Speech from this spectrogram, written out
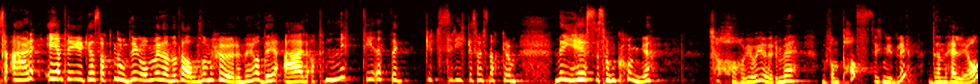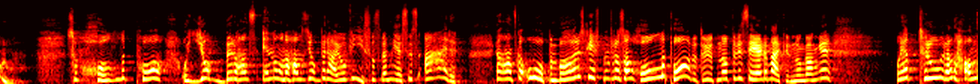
Så er det én ting jeg ikke har sagt noen ting om i denne talen, som hører med, og det er at midt i dette Guds rike som vi snakker om, med Jesus som konge, så har vi å gjøre med noe fantastisk nydelig Den hellige ånd. Som holder på og jobber. og hans, Noen av hans jobber er jo å vise oss hvem Jesus er. Ja, han skal åpenbare Skriften for oss. Han holder på du, uten at vi ser det, merker det noen ganger. Og jeg tror, at han,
